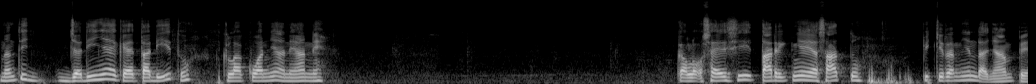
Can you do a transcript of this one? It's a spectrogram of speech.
Nanti jadinya kayak tadi itu kelakuannya aneh-aneh kalau saya sih tariknya ya satu. Pikirannya ndak nyampe.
